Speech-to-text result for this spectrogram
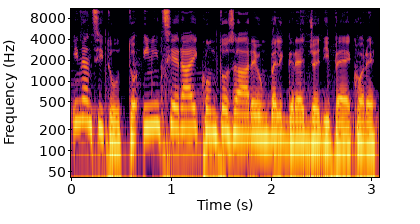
Innanzitutto inizierai con tosare un bel gregge di pecore.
